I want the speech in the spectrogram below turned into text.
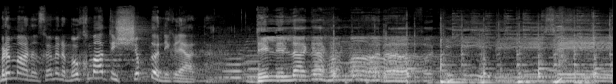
બ્રહ્માનંદ સ્વામીના મુખમાંથી શબ્દ નીકળ્યા હતા. દિલ લગ હમારા ફકીરી સે.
